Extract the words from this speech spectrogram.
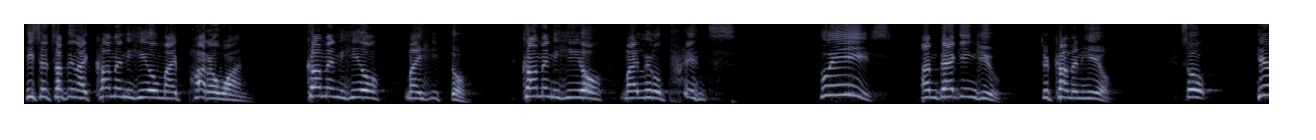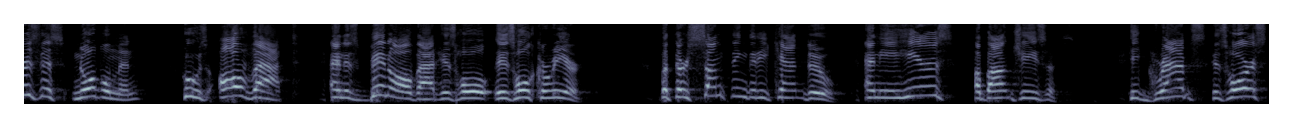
He said something like, Come and heal my parawan. Come and heal my Hito. Come and heal my little prince. Please, I'm begging you to come and heal. So here's this nobleman who's all that and has been all that his whole, his whole career. But there's something that he can't do. And he hears about Jesus. He grabs his horse,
